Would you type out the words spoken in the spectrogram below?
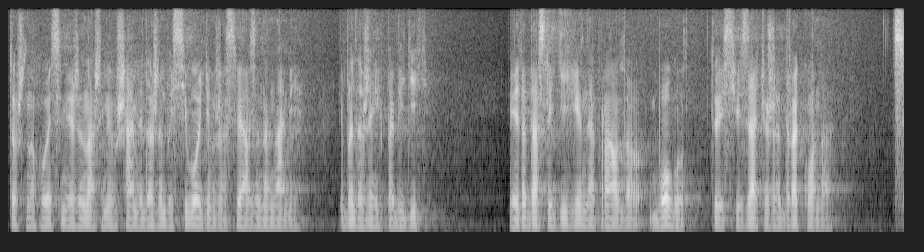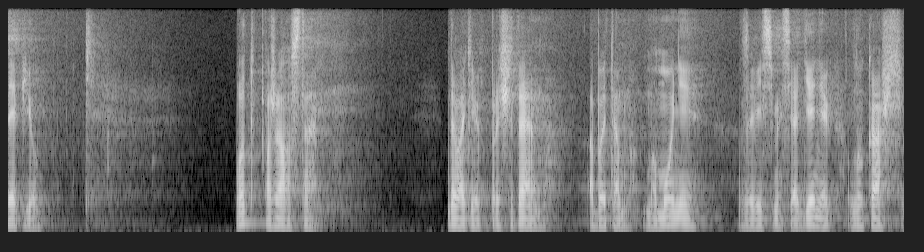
то, что находится между нашими ушами, должны быть сегодня уже связаны нами, и мы должны их победить. И это даст легитимное право Богу, то есть связать уже дракона – цепью. Вот, пожалуйста, давайте прочитаем об этом мамоне, в зависимости от денег. Лукаш,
